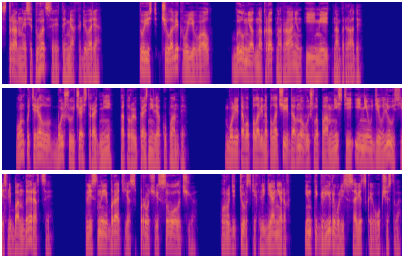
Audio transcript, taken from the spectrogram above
Странная ситуация это, мягко говоря. То есть человек воевал, был неоднократно ранен и имеет награды. Он потерял большую часть родни, которую казнили оккупанты. Более того, половина палачей давно вышла по амнистии, и не удивлюсь, если бандеровцы, лесные братья с прочей сволочью, вроде тюркских легионеров, интегрировались в советское общество.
